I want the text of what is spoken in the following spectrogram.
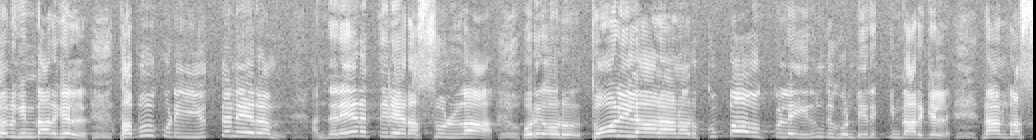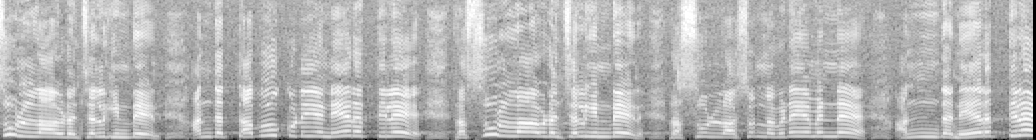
சொல்கின்றார்கள் தபூக்குடைய யுத்த நேரம். அந்த நேரத்திலே ரசுல்லா ஒரு ஒரு தோளிலா தோளிலாலான ஒரு குப்பாவுக்குள்ளே இருந்து கொண்டிருக்கின்றார்கள். நான் ரசூல்லாவிடம் செல்கின்றேன். அந்த தபுக்குடைய நேரத்திலே ரசூல்லாவிடம் செல்கின்றேன். ரசூல்லா சொன்ன விடயம் என்ன? அந்த நேரத்திலே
